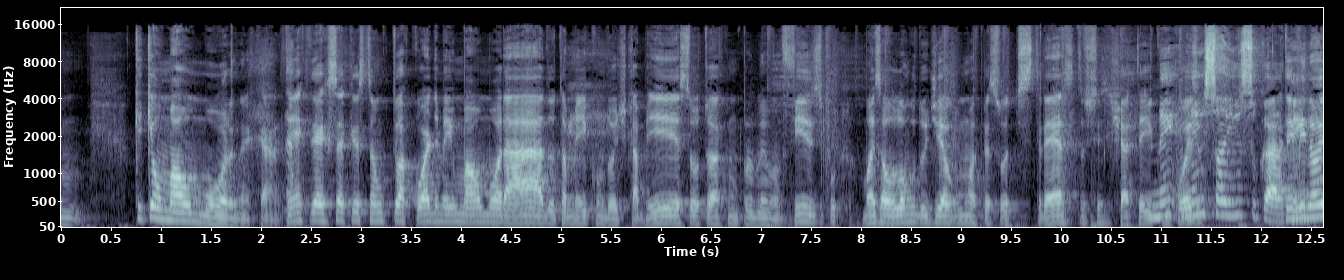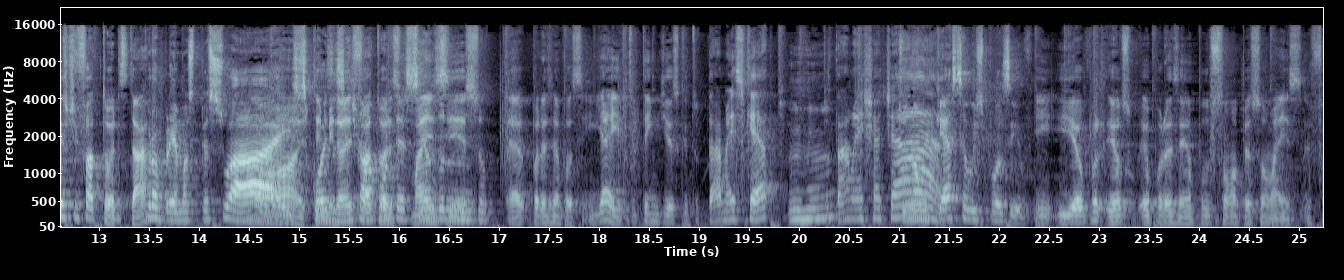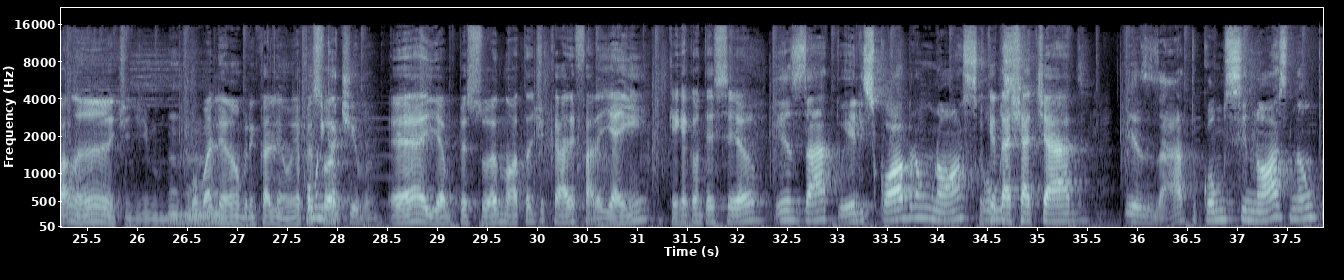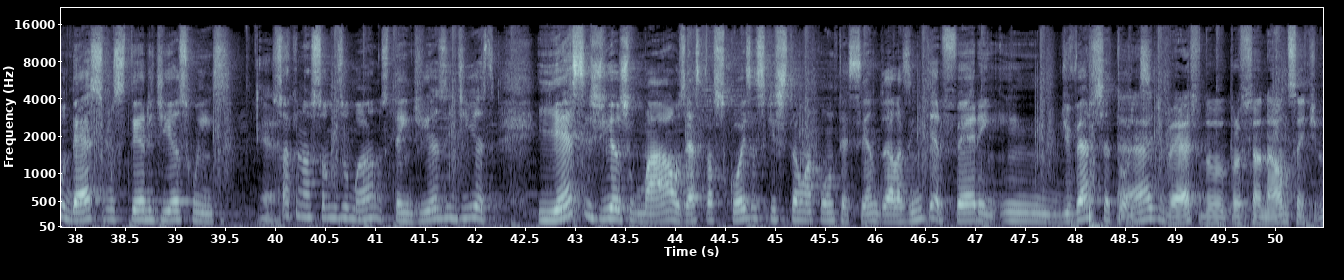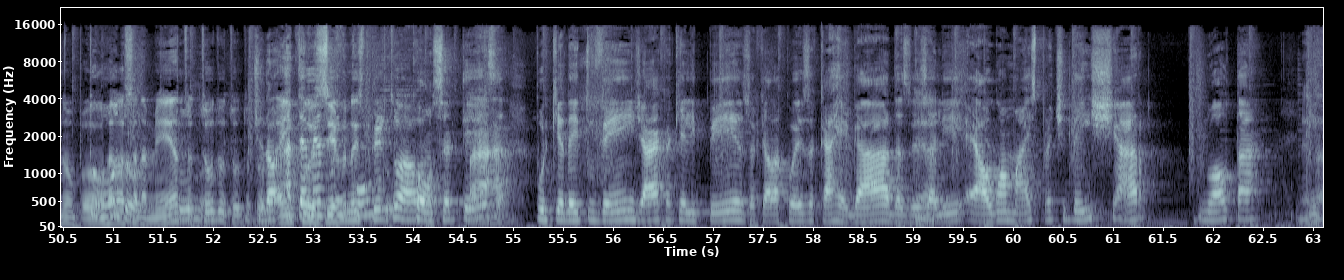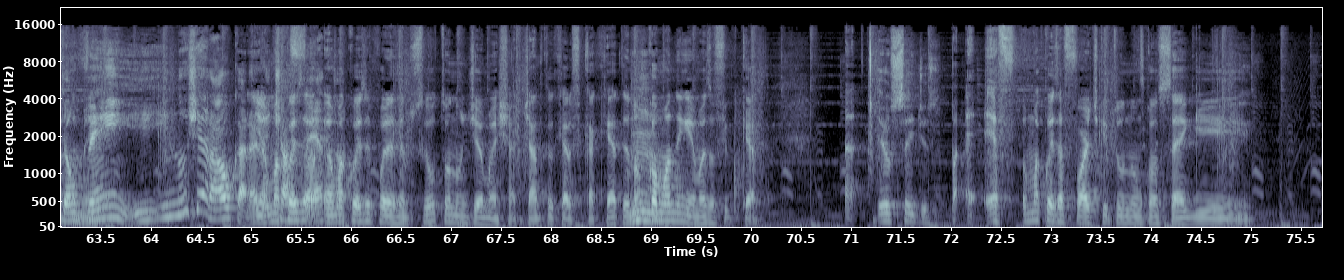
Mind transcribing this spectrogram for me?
o que, que é o mau humor, né, cara? Tem essa questão que tu acorda meio mal-humorado, tá meio com dor de cabeça, ou tu tá com um problema físico, mas ao longo do dia alguma pessoa te estressa, tu se chateia Nem, com coisa. nem só isso, cara. Tem, milhões de fatores, tá? problemas pessoais, Nós, tem coisas milhões que de fatores, mas no- isso, é, por exemplo, assim, e aí tu tem dias que tu tá mais quieto, tu tá mais chateado. Tu não quer ser o explosivo. E, e eu, por- eu, eu, por exemplo, sou uma pessoa mais falante, de bobalhão, brincalhão. E a pessoa, Comunicativa. é, e a pessoa nota de cara e fala, e aí, o que, que aconteceu? Exato. Eles cobram nós Porque tá se- chateado. Exato, como se nós não pudéssemos ter dias ruins. É. Só que nós somos humanos, tem dias e dias. E esses dias maus, essas coisas que estão acontecendo, elas interferem em diversos setores. É diverso, do profissional, no, senti no Tudo, relacionamento, tudo, tudo, tudo. dá- É, até inclusive mesmo no espiritual. Com certeza. Ah. Porque daí tu vem já com aquele peso, aquela coisa carregada, às vezes É. ali é algo a mais pra te deixar no altar. Então Exatamente. vem, e, e no geral, cara, é uma, coisa, afeta. é uma coisa, por exemplo, se eu tô num dia mais chateado que eu quero ficar quieto, eu Hum. não incomodo ninguém, mas eu fico quieto. Eu sei disso. É é uma coisa forte que tu não consegue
